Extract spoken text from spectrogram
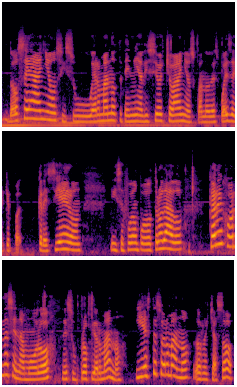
12 años y su hermano tenía 18 años, cuando después de que crecieron y se fueron por otro lado, Karen Horner se enamoró de su propio hermano y este su hermano lo rechazó.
